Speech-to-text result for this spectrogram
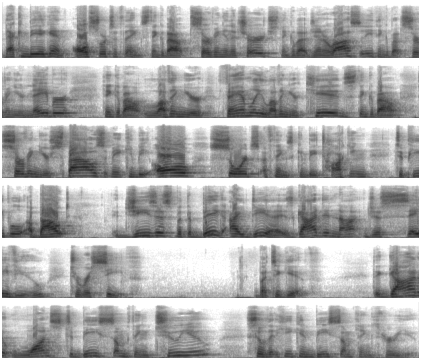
That can be, again, all sorts of things. Think about serving in the church, think about generosity, think about serving your neighbor, think about loving your family, loving your kids, think about serving your spouse. I mean, it can be all sorts of things. It can be talking to people about Jesus, but the big idea is God did not just save you to receive, but to give. That God wants to be something to you so that he can be something through you.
